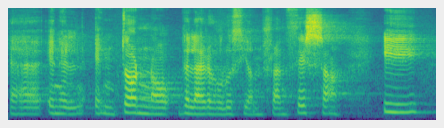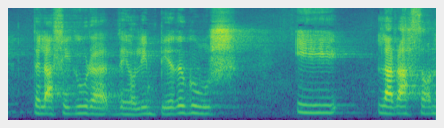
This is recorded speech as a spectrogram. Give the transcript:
eh, en el entorno de la Revolución Francesa y de la figura de Olympia de Gouges y la razón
